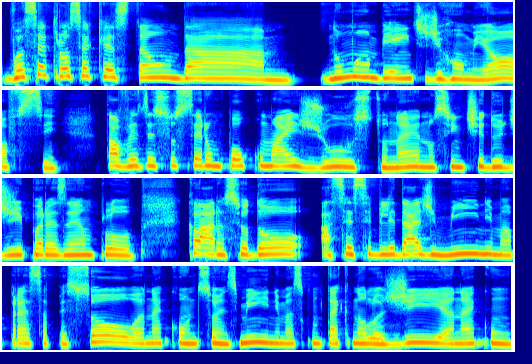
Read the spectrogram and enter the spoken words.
Você trouxe a questão da num ambiente de home office, talvez isso ser um pouco mais justo, né? No sentido de, por exemplo, claro, se eu dou acessibilidade mínima para essa pessoa, né? Condições mínimas, com tecnologia, né? Com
